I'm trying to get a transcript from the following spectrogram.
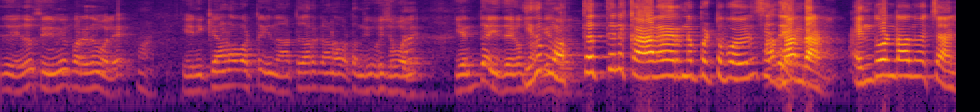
ഇത് ഏതോ സിനിമയിൽ പറയുന്ന പോലെ എനിക്കാണോ വട്ട് ഈ നാട്ടുകാർക്കാണോ വട്ടം എന്ന് ചോദിച്ച പോലെ എന്താ ഇദ്ദേഹം ഇത്? മൊത്തത്തിൽ കാലഹരണപ്പെട്ടു പോയൊരു സിദ്ധാന്തമാണ് എന്തുകൊണ്ടാന്ന് വെച്ചാൽ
